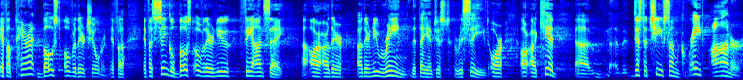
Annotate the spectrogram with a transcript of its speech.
If a parent boasts over their children, if a, if a single boasts over their new fiance, uh, or, or, their, or their new ring that they have just received, or, or a kid uh, just achieve some great honor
